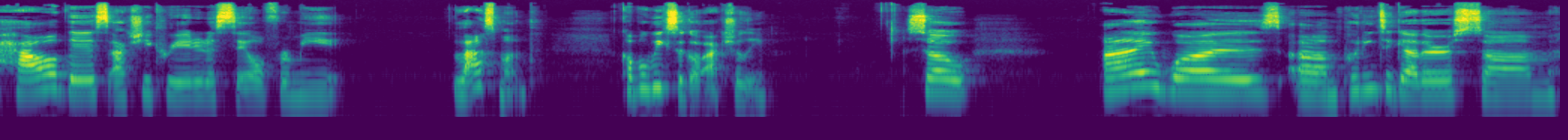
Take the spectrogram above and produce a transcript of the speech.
how this actually created a sale for me last month, a couple weeks ago, actually. So I was um, putting together some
